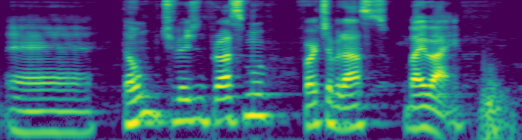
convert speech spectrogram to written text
É, então, te vejo no próximo. Forte abraço. Bye, bye.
